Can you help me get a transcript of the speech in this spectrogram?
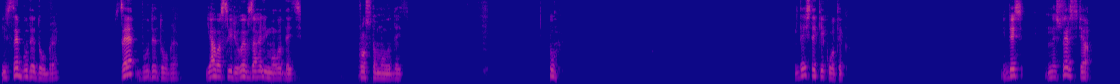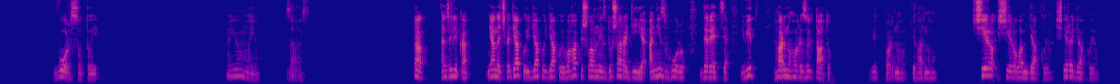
і все буде добре. Все буде добре. Я вас вірю, ви взагалі молодець. Просто молодець. Фу. Десь такий котик. І десь не шерсть, а ворс отой. Йо-моє, зараз. Так, Анжеліка, Яночка, дякую, дякую, дякую. Вага пішла вниз, душа радіє, аніс вгору дереться від гарного результату. Від парного чи гарного. Щиро, щиро вам дякую. Щиро дякую.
